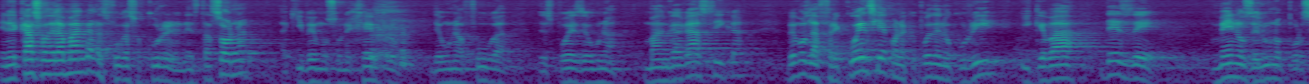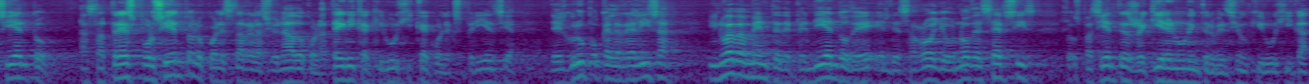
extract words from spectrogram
En el caso de la manga, las fugas ocurren en esta zona. Aquí vemos un ejemplo de una fuga después de una manga gástrica. Vemos la frecuencia con la que pueden ocurrir y que va desde menos del 1% hasta 3%, lo cual está relacionado con la técnica quirúrgica y con la experiencia del grupo que le realiza. Y nuevamente, dependiendo del desarrollo o no de sepsis, los pacientes requieren una intervención quirúrgica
